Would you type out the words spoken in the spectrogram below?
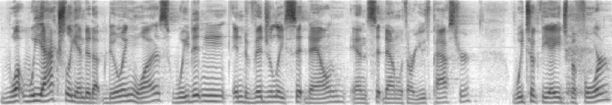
What we actually ended up doing was we didn't individually sit down and sit down with our youth pastor. We took the age before,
